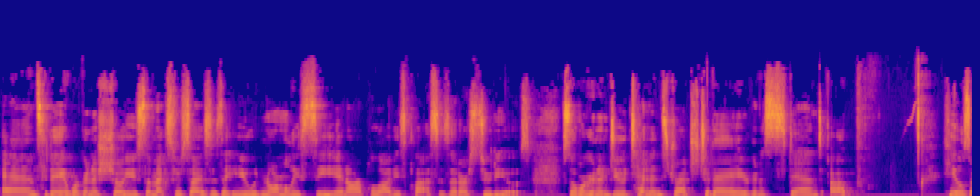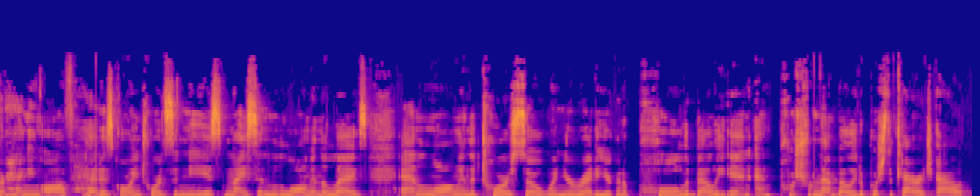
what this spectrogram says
And today we're going to show you some exercises that you would normally see in our Pilates classes at our studios. So we're going to do tendon stretch today. You're going to stand up. Heels are hanging off. Head is going towards the knees, nice and long in the legs and long in the torso. When you're ready, you're going to pull the belly in and push from that belly to push the carriage out.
